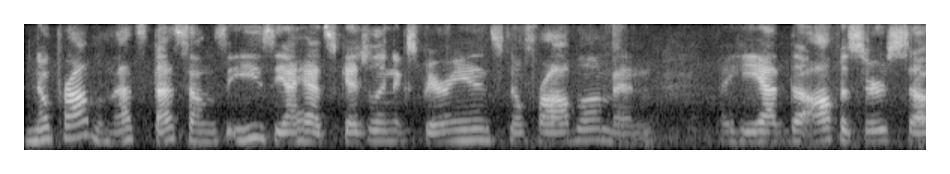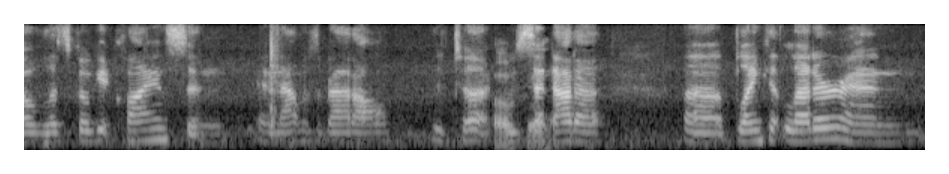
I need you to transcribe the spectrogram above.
no problem. That's that sounds easy. I had scheduling experience, no problem, and he had the officers. So let's go get clients, and and that was about all it took. Okay. We sent out a, a blanket letter, and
